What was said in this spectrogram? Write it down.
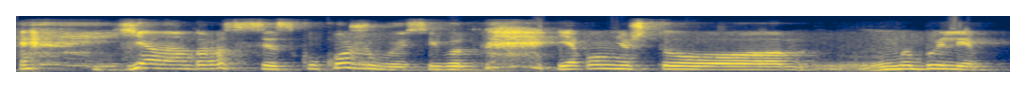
я наоборот все скукоживаюсь, и вот я помню, что мы были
